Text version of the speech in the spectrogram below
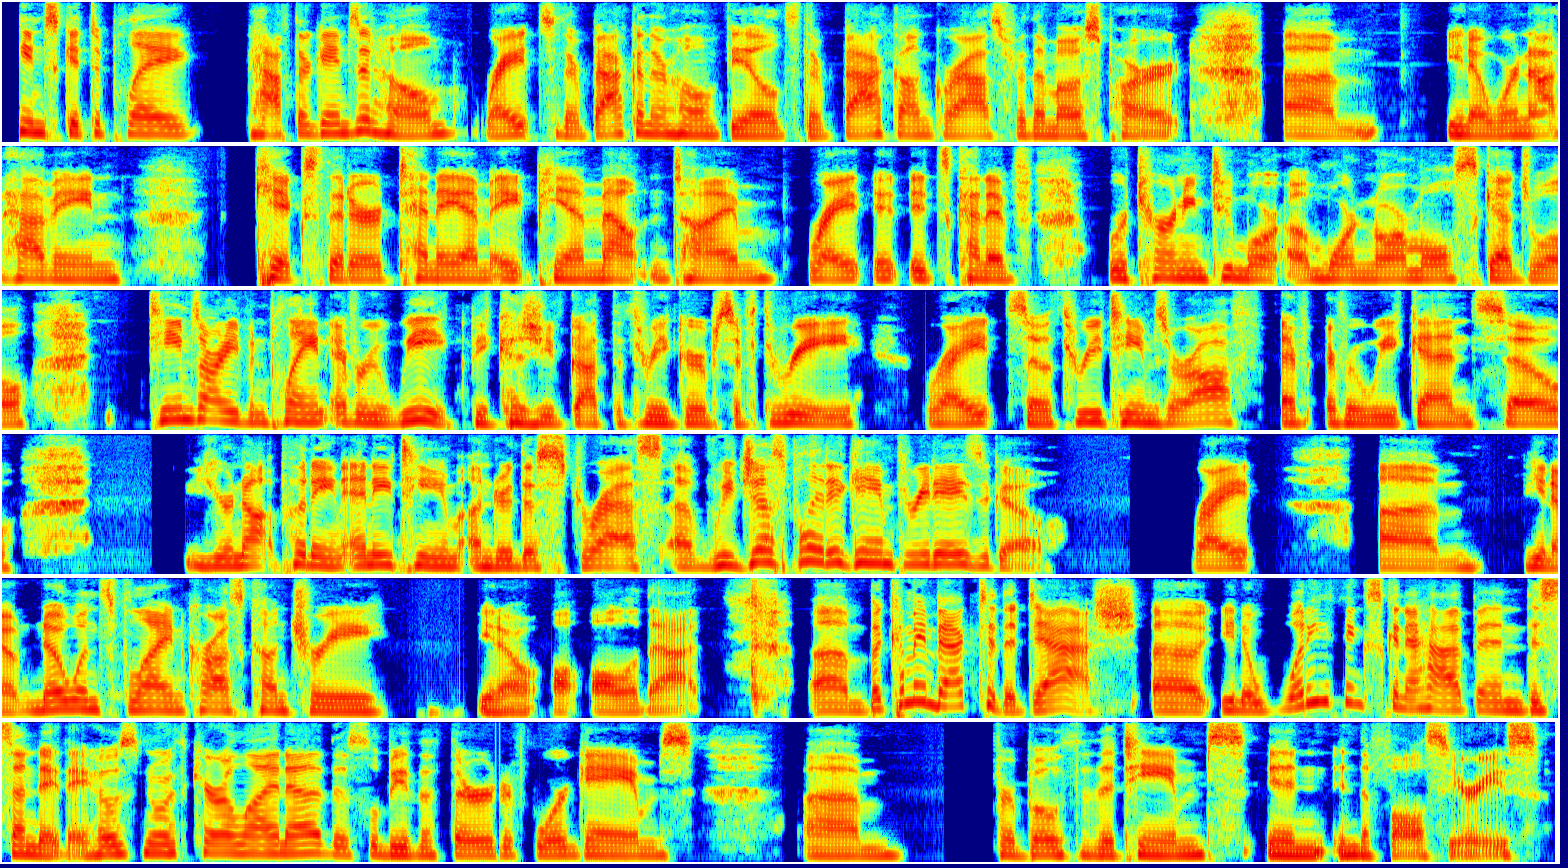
teams get to play half their games at home, right? So they're back in their home fields. They're back on grass for the most part. Um, you know, we're not having kicks that are 10 a.m., 8 p.m. Mountain Time, right? It, it's kind of returning to more a more normal schedule. Teams aren't even playing every week because you've got the three groups of three, right? So three teams are off every, every weekend. So you're not putting any team under the stress of we just played a game three days ago, right? Um, you know, no one's flying cross country, you know, all, all of that. Um, but coming back to the dash, uh, you know, what do you think's going to happen this Sunday? They host North Carolina. This will be the third or four games um, for both of the teams in in the fall series.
